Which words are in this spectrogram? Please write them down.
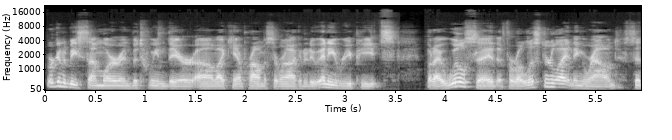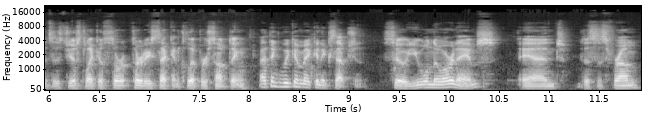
We're going to be somewhere in between there. Um, I can't promise that we're not going to do any repeats, but I will say that for a listener lightning round, since it's just like a 30 second clip or something, I think we can make an exception. So you will know our names, and this is from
